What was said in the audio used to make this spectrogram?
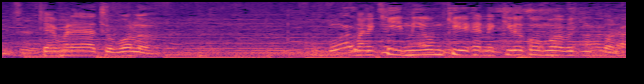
ইচ্ছা ক্যামেরায় আছো বলো। মানে কি নিয়ম কি এখানে? কীরকম ভাবে কি করা?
